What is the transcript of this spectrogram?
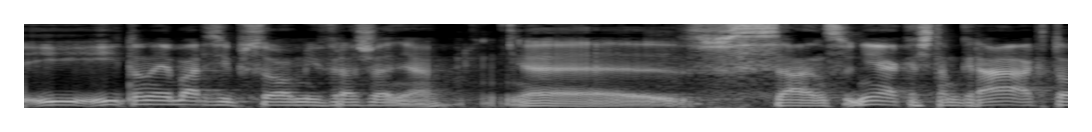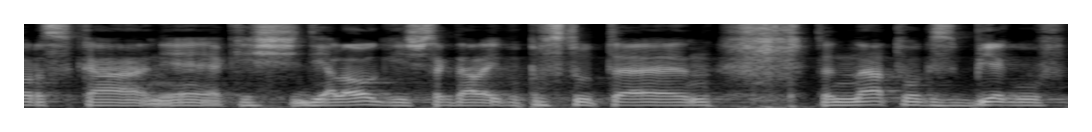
i, i to najbardziej psuło mi wrażenia e, z seansu. Nie jakaś tam gra aktor aktorska, nie jakieś dialogi czy tak dalej, po prostu ten, ten natłok zbiegów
